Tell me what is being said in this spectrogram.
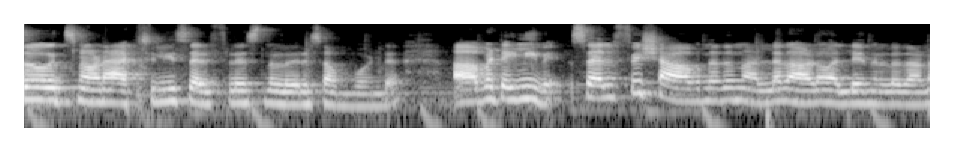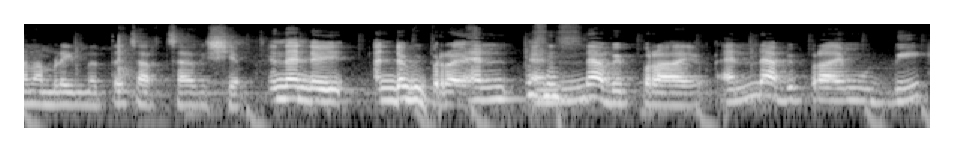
so it's not actually selfless എന്നുള്ളൊരു സംഭവമുണ്ട്. ബട്ട് എനിവേ സെൽഫിഷ് ആവുന്നത് നല്ലതാണോ അല്ലേ എന്നുള്ളതാണ് നമ്മുടെ ഇന്നത്തെ ചർച്ചാ വിഷയം. എന്താ എന്റെ എന്റെ അഭിപ്രായം? എൻ- എന്റെ അഭിപ്രായം. എന്റെ അഭിപ്രായം വുഡ് ബി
